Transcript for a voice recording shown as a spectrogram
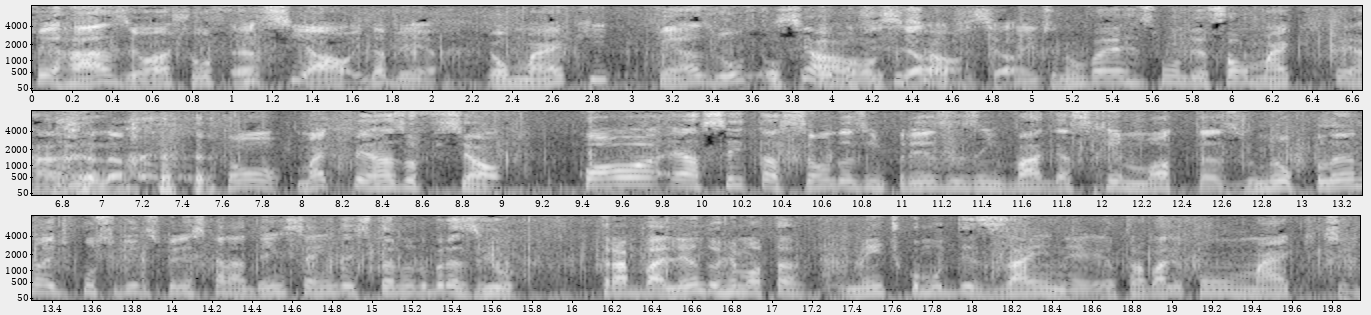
Ferraz, eu acho, oficial. Ainda bem. É o Mark Ferraz oficial, O- oficial, oficial. A gente não vai responder só o Mark Ferraz. Então, Mark Ferraz oficial. Qual é a aceitação das empresas em vagas remotas? O meu plano é de conseguir experiência canadense ainda estando no Brasil, trabalhando remotamente como designer. Eu trabalho com marketing.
